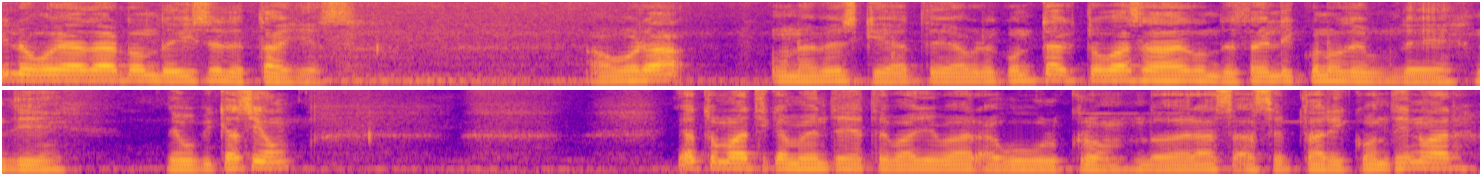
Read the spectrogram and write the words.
y lo voy a dar donde dice detalles. Ahora una vez que ya te abre contacto vas a dar donde está el icono de, de ubicación y automáticamente ya te va a llevar a Google Chrome lo darás a aceptar y continuar.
